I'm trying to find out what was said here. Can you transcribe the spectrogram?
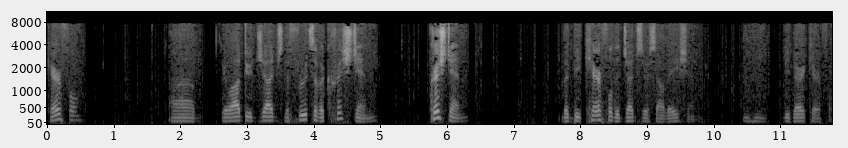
Careful. Uh, you're allowed to judge the fruits of a Christian, Christian, but be careful to judge their salvation. Mm-hmm. Be very careful.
